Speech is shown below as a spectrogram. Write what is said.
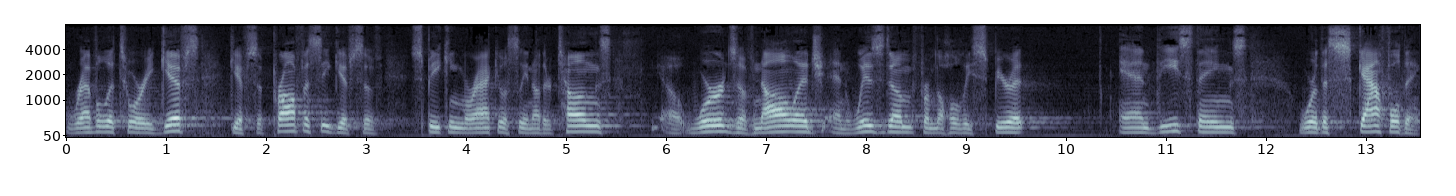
revelatory gifts gifts of prophecy, gifts of speaking miraculously in other tongues, uh, words of knowledge and wisdom from the Holy Spirit. And these things were the scaffolding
